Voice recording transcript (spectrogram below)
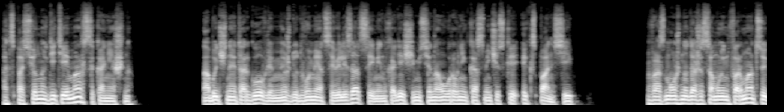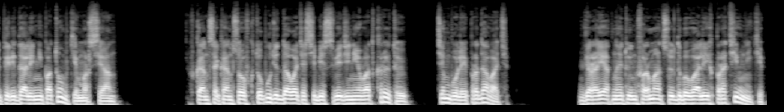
«От спасенных детей Марса, конечно. Обычная торговля между двумя цивилизациями, находящимися на уровне космической экспансии. Возможно, даже саму информацию передали не потомки марсиан. В конце концов, кто будет давать о себе сведения в открытую, тем более продавать? Вероятно, эту информацию добывали их противники,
